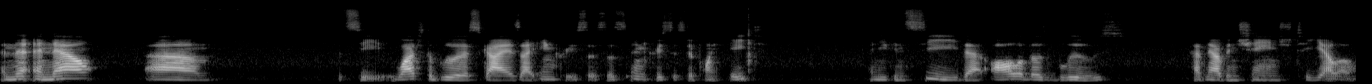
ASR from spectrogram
And then and now um, let's see, watch the blue of the sky as I increase this. Let's increase this to 0.8. And you can see that all of those blues have now been changed to yellow.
